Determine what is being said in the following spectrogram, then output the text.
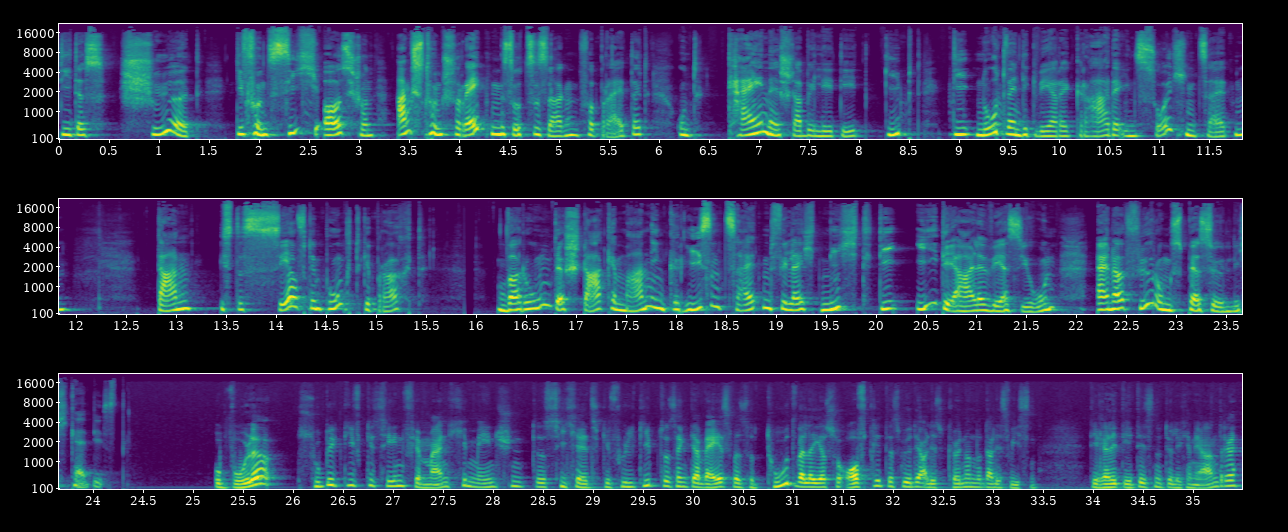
die das schürt, die von sich aus schon Angst und Schrecken sozusagen verbreitet und keine Stabilität gibt, die notwendig wäre, gerade in solchen Zeiten, dann ist das sehr auf den Punkt gebracht, warum der starke Mann in Krisenzeiten vielleicht nicht die ideale Version einer Führungspersönlichkeit ist. Obwohl er subjektiv gesehen für manche Menschen das Sicherheitsgefühl gibt, sozusagen der weiß, was er tut, weil er ja so auftritt, als würde er alles können und alles wissen. Die Realität ist natürlich eine andere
